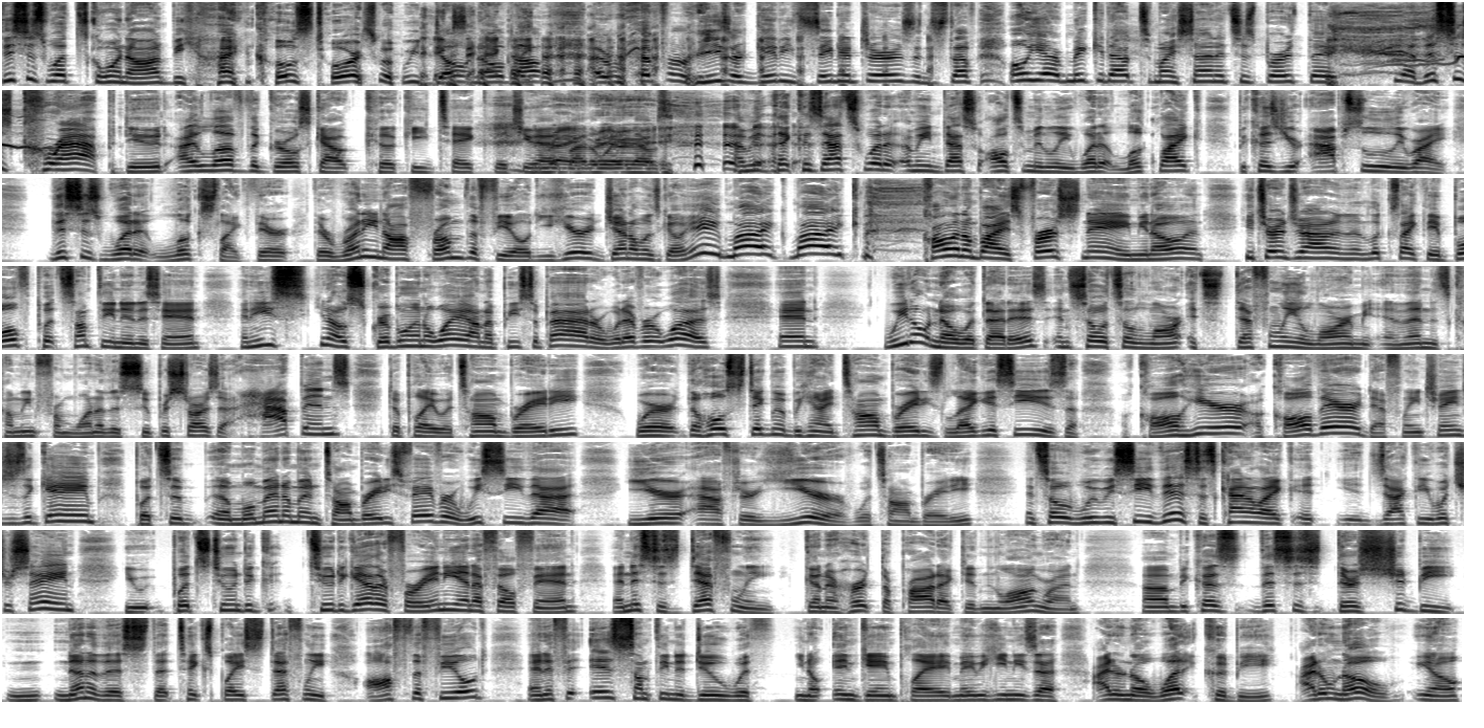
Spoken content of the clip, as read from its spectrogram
This is what's going on behind closed doors when we don't know about. Uh, referees are getting signatures and stuff. Oh yeah, make it out to my son. It's his birthday. Yeah, this is crap, dude. I love the Girl Scout cookie take that you had. Right, by the right, way, right. that was. I mean, because that's what it, I mean. That's ultimately what it looked like. Because you're absolutely right. This is what it looks like. They're they're running off from the field. You hear gentlemen go, "Hey, Mike, Mike," calling him by his first name, you know, and he turns around and it looks like they both put something in his hand, and he's you know scribbling away on a piece of pad or whatever it was, and we don't know what that is, and so it's alarm. It's definitely alarming, and then it's coming from one of the superstars that happens to play with Tom Brady, where the whole stigma behind Tom Brady's legacy is a, a call here, a call there, definitely changes the game, puts a, a momentum in Tom Brady's favor. We see that year after year with Tom Brady, and so when we see this, it's kind of like it exactly what you're saying. You puts two and two together for any NFL fan, and this is definitely going to hurt the product in the long run. Um, because this is there should be none of this that takes place definitely off the field, and if it is something to do with you know in game play, maybe he needs a I don't know what it could be, I don't know, you know,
